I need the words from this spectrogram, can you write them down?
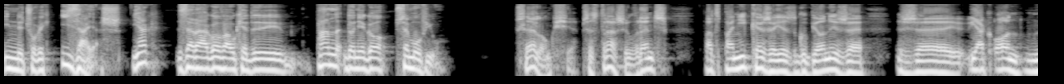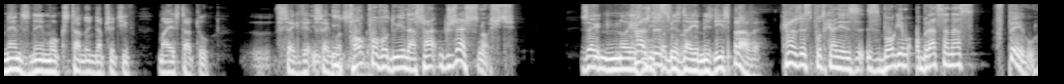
inny człowiek, Izajasz. Jak zareagował, kiedy Pan do niego przemówił? Przeląkł się, przestraszył, wręcz wpadł panikę, że jest zgubiony, że, że jak on, nędzny, mógł stanąć naprzeciw majestatu y, wszechwie- I wszechmocnego. to powoduje nasza grzeszność. Że No jeżeli każde, sobie zdajemy z niej sprawę. każde spotkanie z, z Bogiem obraca nas w pył,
